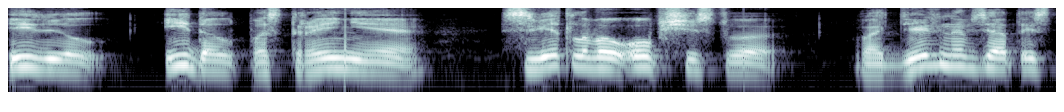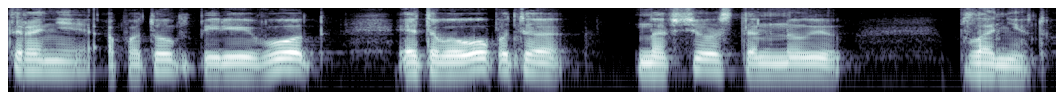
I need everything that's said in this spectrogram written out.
идол, идол построения светлого общества в отдельно взятой стране, а потом перевод этого опыта на всю остальную планету.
